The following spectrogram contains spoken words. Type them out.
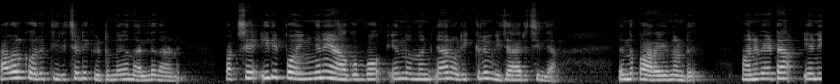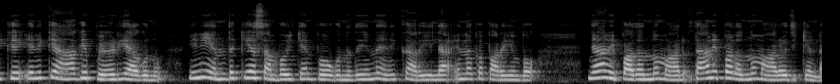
അവർക്കൊരു തിരിച്ചടി കിട്ടുന്നത് നല്ലതാണ്. പക്ഷേ ഇതിപ്പോൾ ഇങ്ങനെയാകുമ്പോൾ എന്നൊന്നും ഞാൻ ഒരിക്കലും വിചാരിച്ചില്ല എന്ന് പറയുന്നുണ്ട്. മനുവേട്ട എനിക്ക് എനിക്ക് ആകെ പേടിയാകുന്നു. ഇനി എന്തൊക്കെയാണ് സംഭവിക്കാൻ പോകുന്നത് എന്ന് എനിക്കറിയില്ല എന്നൊക്കെ പറയുമ്പോൾ ഞാനിപ്പോൾ അതൊന്നും ആലോ താനിപ്പോൾ അതൊന്നും ആലോചിക്കേണ്ട.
